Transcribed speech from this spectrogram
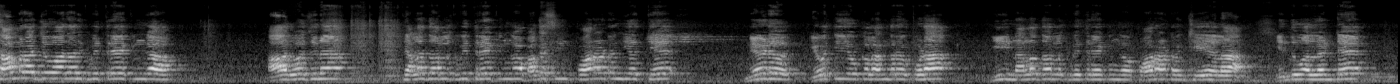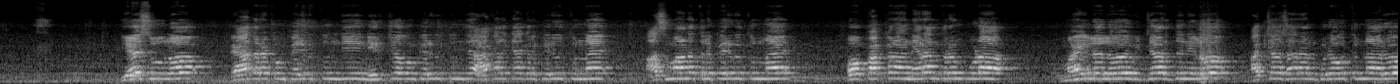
సామ్రాజ్యవాదానికి వ్యతిరేకంగా ఆ రోజున తెల్లదొరలకు వ్యతిరేకంగా భగత్ సింగ్ పోరాటం చేస్తే నేడు యువతి యువకులందరూ కూడా ఈ నల్లదొరలకు వ్యతిరేకంగా పోరాటం చేయాలా? ఎందువల్లంటే దేశంలో పేదరికం పెరుగుతుంది నిరుద్యోగం పెరుగుతుంది ఆకలి కేకలు పెరుగుతున్నాయి అసమానతలు పెరుగుతున్నాయి. ఓ పక్కన నిరంతరం కూడా మహిళలు విద్యార్థినిలు అత్యాచారాలకు గురవుతున్నారు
